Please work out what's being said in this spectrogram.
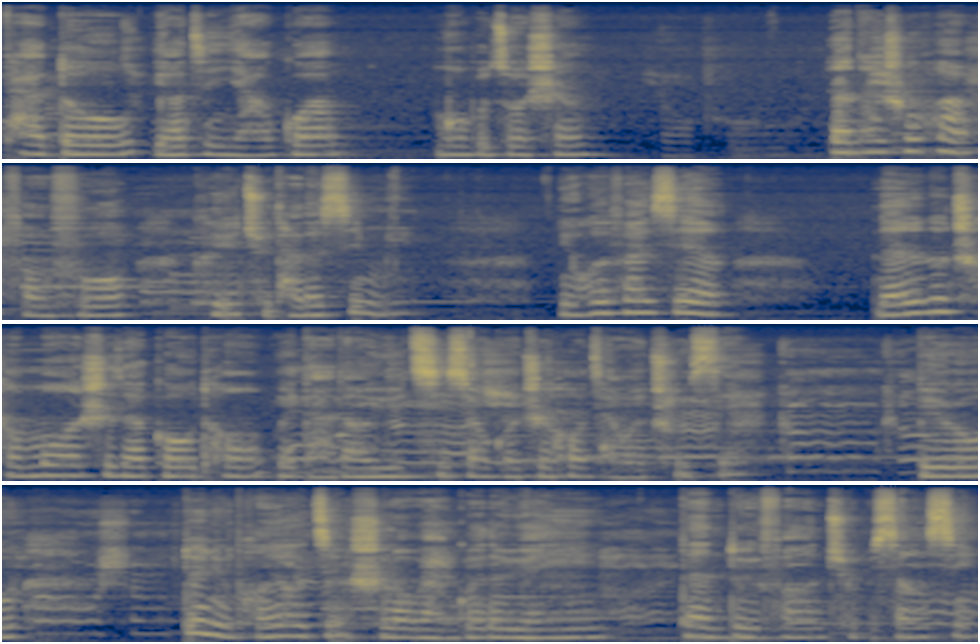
他都咬紧牙关，默不作声。让他说话，仿佛可以取他的性命。你会发现，男人的沉默是在沟通未达到预期效果之后才会出现。比如，对女朋友解释了晚归的原因，但对方却不相信。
